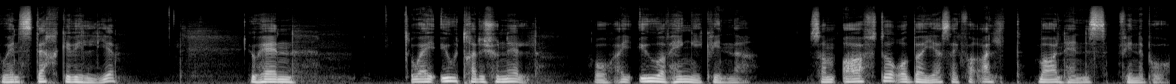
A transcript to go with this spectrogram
Hun har en sterk vilje. Hun er en Hun er ei utradisjonell og ei uavhengig kvinne, som avstår å bøye seg for alt mannen hennes finner på.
